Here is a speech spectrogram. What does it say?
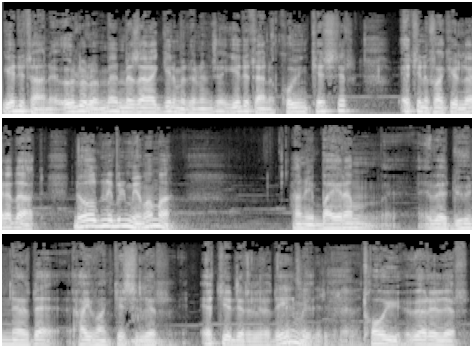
yedi tane ölür ölmez mezara girmeden önce yedi tane koyun kestir. Etini fakirlere dağıt. Ne olduğunu bilmiyorum ama hani bayram ve düğünlerde hayvan kesilir, et yedirilir değil Et mi? yedirilir, evet. Toy verilir.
